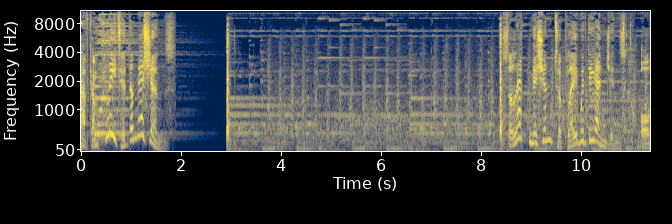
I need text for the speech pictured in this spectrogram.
Have completed the missions! Select mission to play with the engines, or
